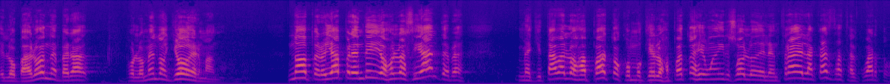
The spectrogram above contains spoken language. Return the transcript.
eh, los varones, ¿verdad? Por lo menos yo, hermano. No, pero ya aprendí, yo lo hacía antes, ¿verdad? Me quitaba los zapatos, como que los zapatos iban a ir solo de la entrada de la casa hasta el cuarto.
